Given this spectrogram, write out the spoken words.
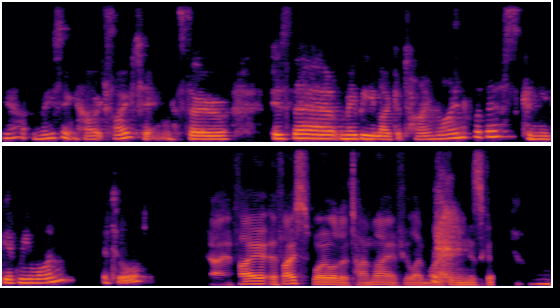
Yeah, amazing! How exciting! So, is there maybe like a timeline for this? Can you give me one at all? Yeah, if I if I spoil a timeline, I feel like marketing is gonna.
